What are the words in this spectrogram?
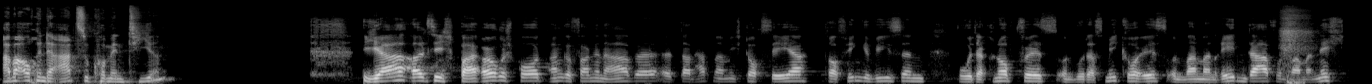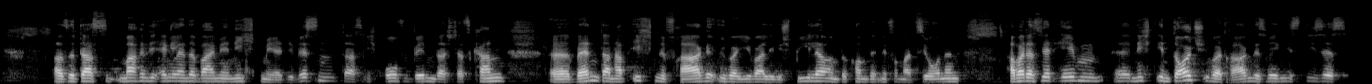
aber auch in der Art zu kommentieren? Ja, als ich bei Eurosport angefangen habe, äh, dann hat man mich doch sehr darauf hingewiesen, wo der Knopf ist und wo das Mikro ist und wann man reden darf und wann man nicht. Also das machen die Engländer bei mir nicht mehr. Die wissen, dass ich Profi bin, dass ich das kann. Äh, wenn, dann habe ich eine Frage über jeweilige Spieler und bekomme dann Informationen. Aber das wird eben äh, nicht in Deutsch übertragen. Deswegen ist dieses,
